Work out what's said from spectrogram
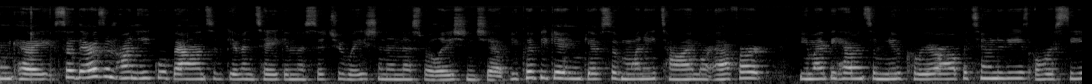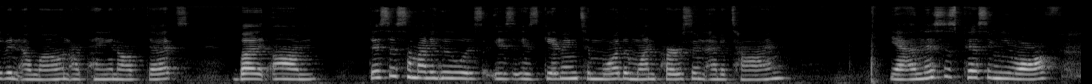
Okay, so there's an unequal balance of give and take in this situation, in this relationship. You could be getting gifts of money, time, or effort. You might be having some new career opportunities or receiving a loan or paying off debts. But um, this is somebody who is, is, is giving to more than one person at a time. Yeah, and this is pissing you off.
